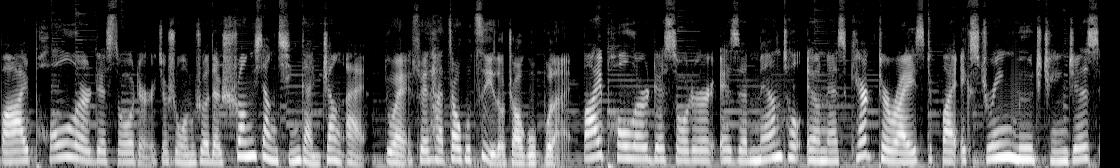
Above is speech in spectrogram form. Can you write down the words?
？Bipolar disorder 就是我们说的双向情感障碍。对，所以她照顾自己都照顾不来。 Bipolar disorder is a mental illness characterized by extreme mood changes,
